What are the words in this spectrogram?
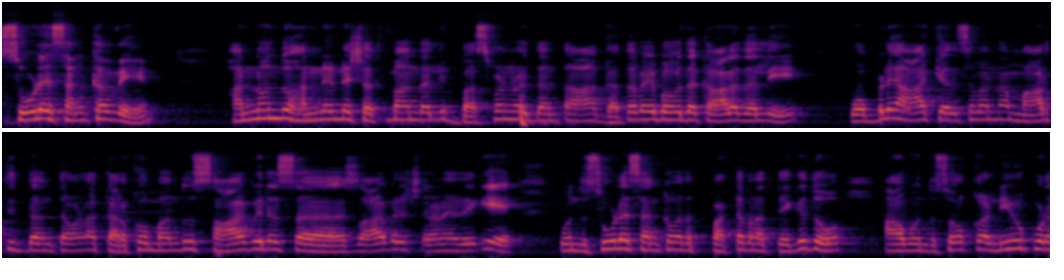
ಸೂಳೆ ಸಂಕವೇ ಹನ್ನೊಂದು ಹನ್ನೆರಡನೇ ಶತಮಾನದಲ್ಲಿ ಬಸವಣ್ಣ ಇದ್ದಂತಹ ಗತವೈಭವದ ಕಾಲದಲ್ಲಿ ಒಬ್ಬಳೇ ಆ ಕೆಲಸವನ್ನು ಮಾಡ್ತಿದ್ದಂಥವಳನ್ನ ಕರ್ಕೊಂಬಂದು ಸಾವಿರ ಸಾವಿರ ಶರಣರಿಗೆ ಒಂದು ಸೂಳೆ ಸಂಕವದ ಪಟ್ಟವನ್ನು ತೆಗೆದು ಆ ಒಂದು ಸೋಕ ನೀವು ಕೂಡ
